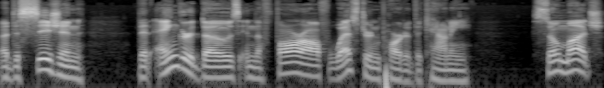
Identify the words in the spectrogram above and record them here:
a decision that angered those in the far off western part of the county so much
